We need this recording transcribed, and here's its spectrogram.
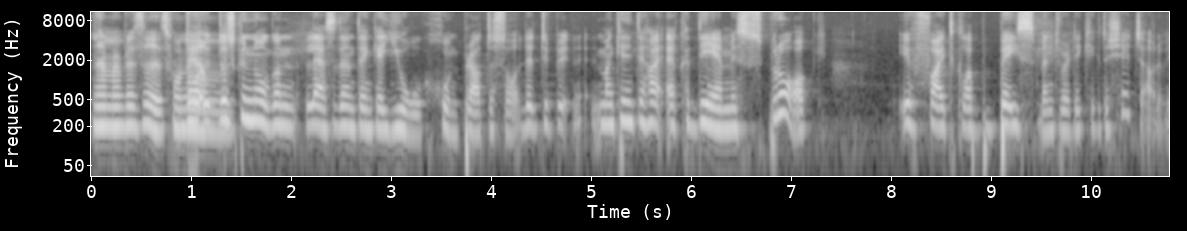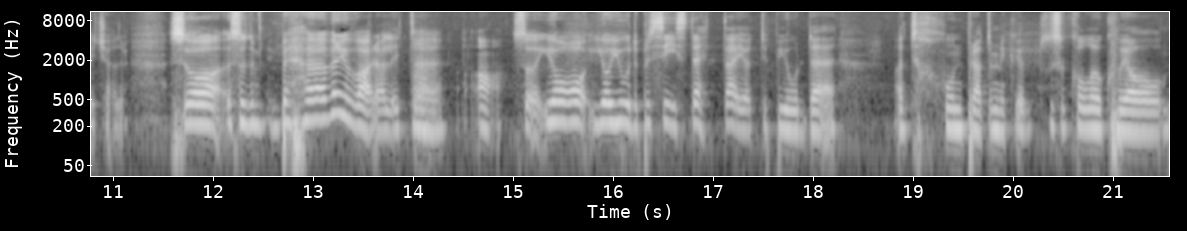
Nej men precis. Hon då, en... då skulle någon läsa den och tänka jo, hon pratar så. Det typ, man kan inte ha akademiskt språk i Fight Club basement where they kick the shit out of each other. Så, så det behöver ju vara lite... Mm. Ja, så jag, jag gjorde precis detta. Jag typ gjorde att hon pratar mycket så colloquial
